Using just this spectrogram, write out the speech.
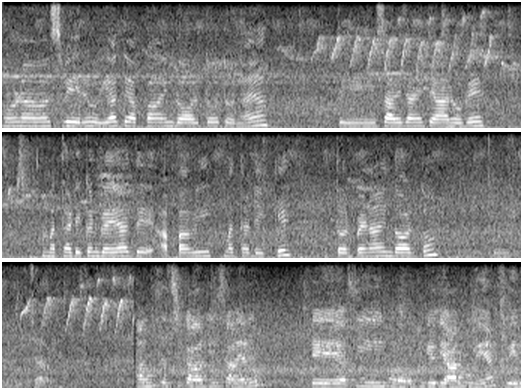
ਹੁਣ ਸਵੇਰ ਹੋਈ ਆ ਤੇ ਆਪਾਂ ਇੰਦੌਰ ਤੋਂ ਤੁਰਨਾ ਆ ਤੇ ਸਾਰੇ ਜਾਣੇ ਤਿਆਰ ਹੋ ਗਏ। ਮੱਥਾ ਟੇਕਣ ਗਏ ਆ ਤੇ ਆਪਾਂ ਵੀ ਮੱਥਾ ਟੇਕ ਕੇ ਤੁਰ ਪੈਣਾ ਇੰਦੌਰ ਤੋਂ ਤੇ ਚਲੋ। ਹਾਂਜੀ, ਸਤਿ ਸ਼੍ਰੀ ਅਕਾਲ ਜੀ ਸਾਰਿਆਂ ਨੂੰ। ਤੇ ਅਸੀਂ ਹੁਣ ਉੱਠ ਕੇ ਤਿਆਰ ਹੋ ਗਏ ਆ, ਸਵੇਰ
